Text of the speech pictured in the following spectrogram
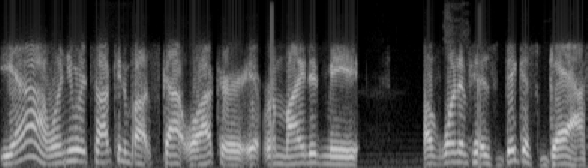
yeah, when you were talking about Scott Walker, it reminded me of one of his biggest gaffes.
